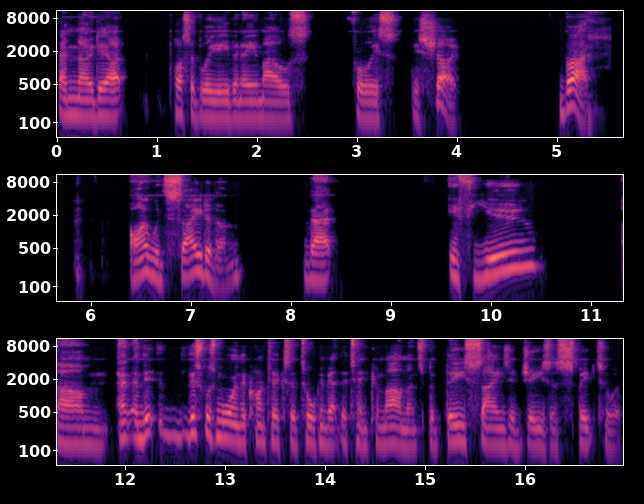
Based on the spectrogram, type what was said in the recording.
and no doubt possibly even emails for this this show. But I would say to them that if you um, and, and th- this was more in the context of talking about the Ten Commandments, but these sayings of Jesus speak to it.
